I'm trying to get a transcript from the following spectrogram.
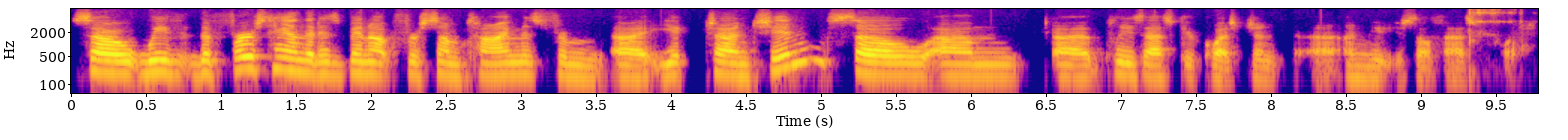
So we've the first hand that has been up for some time is from uh, Yik Chan Chin. So um, uh, please ask your question. Uh, unmute yourself. Ask your question.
